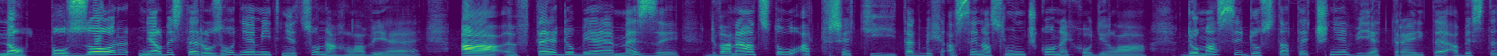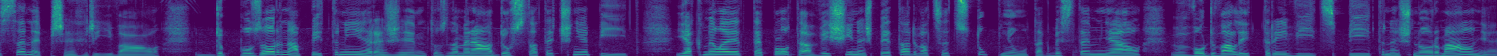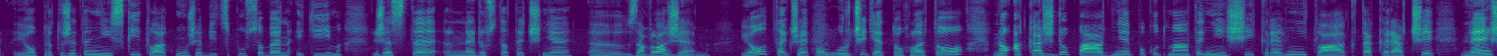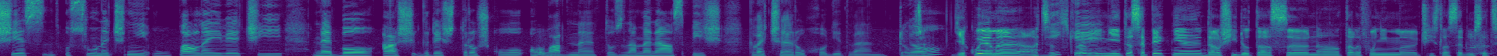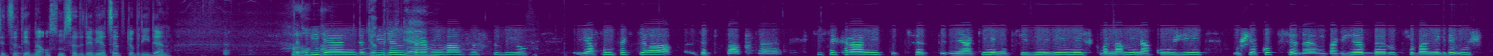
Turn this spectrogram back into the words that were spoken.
No, pozor, měl byste rozhodně mít něco na hlavě a v té době mezi 12. a 3. tak bych asi na sluníčko nechodila. Doma si dostatečně větrejte, abyste se nepřehříval. Do, pozor na pitný režim, to znamená dostatečně pít. Jakmile je teplota vyšší než 25 stupňů, tak byste měl o 2 litry víc pít než normálně, jo? protože ten nízký tlak může být způsoben i tím, že jste nedostatečně e, zavlažen. Jo, takže určitě tohleto. No a každopádně, pokud máte nižší krevní tlak, tak radši než je sluneční úpal největší, nebo až když trošku opadne. To znamená spíš k večeru chodit ven. Dobře, jo? děkujeme, ať se Díky. spraví. Mějte se pěkně. Další dotaz eh, na telefonním čísle 731 800 900. Dobrý den. Halo, Dobrý den, dobrý, Dobrý den, den. zdravím vás ve studiu. Já jsem se chtěla zeptat, eh, chci se chránit před nějakými nepříznivými skvrnami na kůži už jako předem, takže beru třeba někdy už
